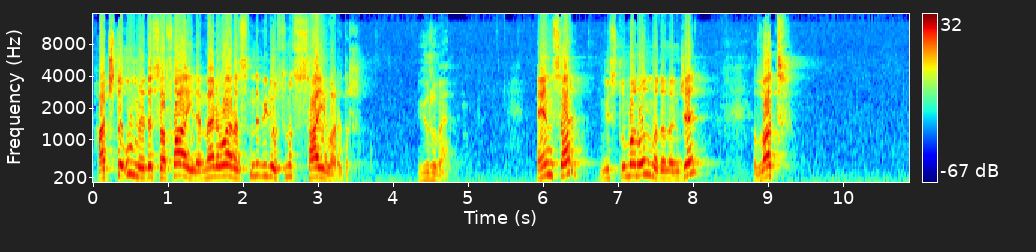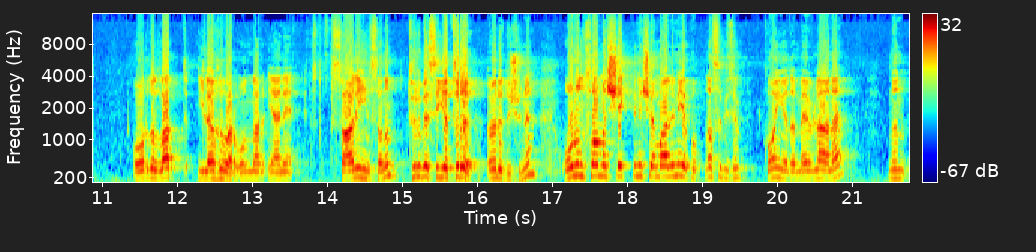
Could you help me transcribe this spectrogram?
Haçta Umre'de Safa ile Merve arasında biliyorsunuz say vardır. Yürüme. Ensar Müslüman olmadan önce Lat orada Lat ilahı var. Onlar yani salih insanın türbesi yatırı öyle düşünün. Onun sonra şeklini şemalini yapıp nasıl bizim Konya'da Mevlana'nın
